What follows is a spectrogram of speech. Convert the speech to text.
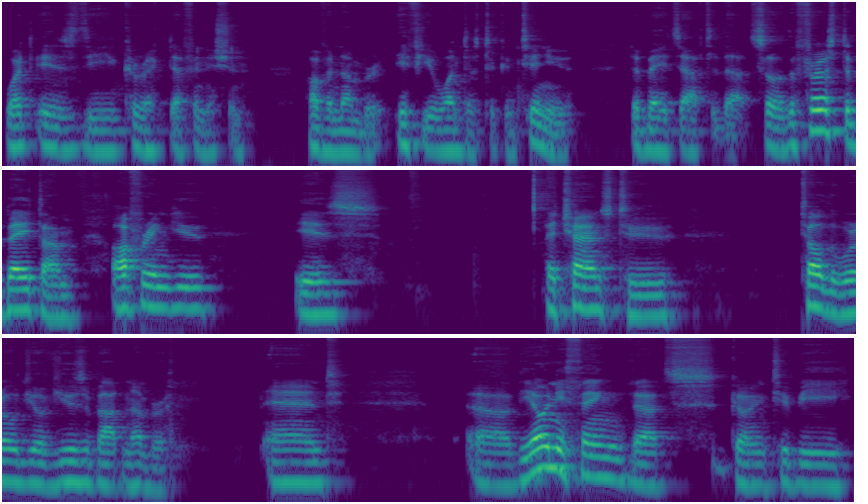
what is the correct definition of a number if you want us to continue debates after that. So, the first debate I'm offering you is a chance to tell the world your views about number. And uh, the only thing that's going to be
